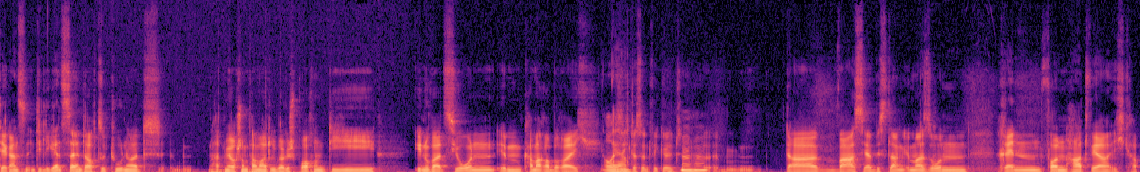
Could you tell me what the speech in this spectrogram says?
der ganzen Intelligenz dahinter auch zu tun hat, hatten wir auch schon ein paar Mal drüber gesprochen, die Innovation im Kamerabereich, oh, wie ja. sich das entwickelt. Mhm. Da war es ja bislang immer so ein Rennen von Hardware. Ich habe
